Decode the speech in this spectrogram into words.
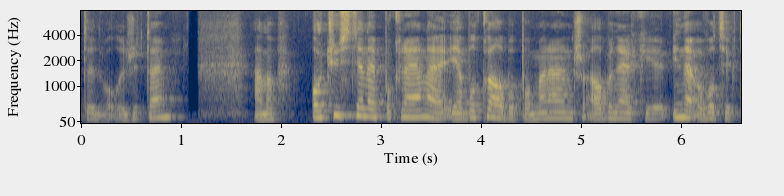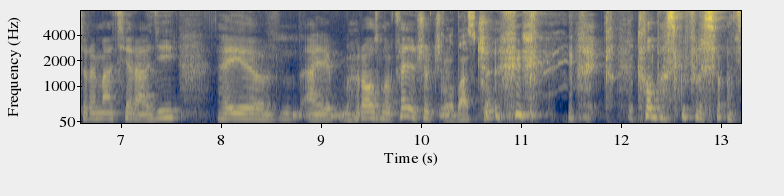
to je dôležité. Áno, očistené, pokrajené jablko alebo pomaranč alebo nejaké iné ovocie, ktoré máte radi. Hej, aj hrozno, kade čo... čo Klobásku? Čo, klobásku, prosím vás.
